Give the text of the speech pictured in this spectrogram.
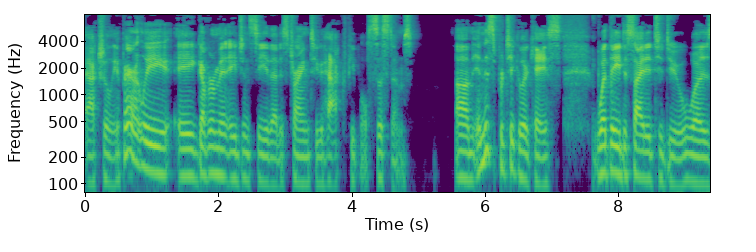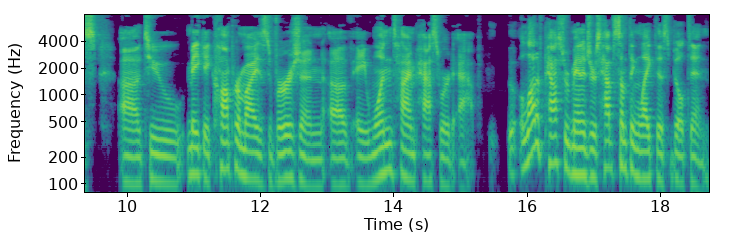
actually apparently a government agency that is trying to hack people's systems um, in this particular case what they decided to do was uh, to make a compromised version of a one time password app. A lot of password managers have something like this built in.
